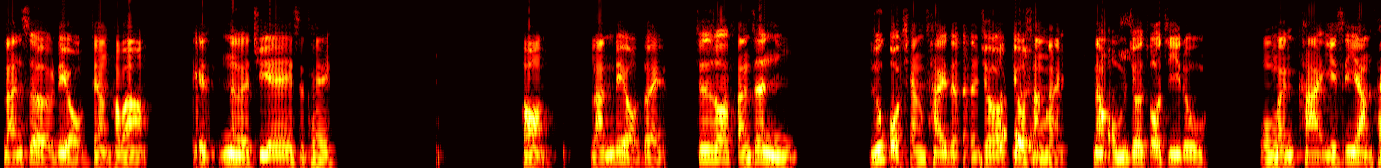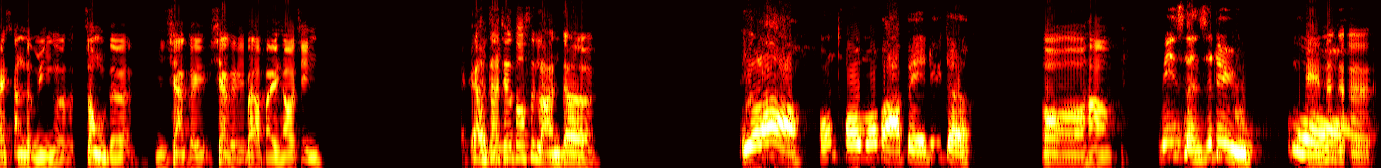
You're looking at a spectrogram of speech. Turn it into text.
蓝色六这样好不好？给那个 G A S K，哦，蓝六对，就是说，反正你如果想猜的人就丢上来，那我们就做记录。我们开也是一样，开三个名额，中的你下个下个礼拜有白条金。看大家都是蓝的，有啦，红头魔法北绿的。哦哦好，Vincent 是绿五，哇，那个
